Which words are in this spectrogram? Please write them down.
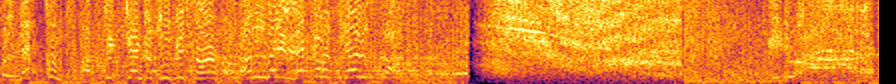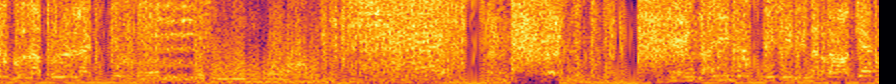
నాకు దానికి లెక్క ఉంది ఆ దిక్కేంటో చూపిస్తా అందరి లెక్కలు తెలుస్తా విసిరిన rocket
